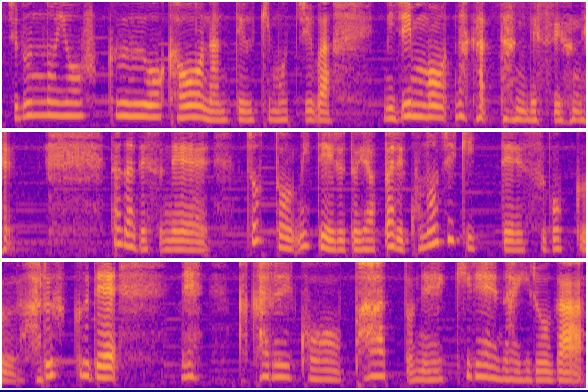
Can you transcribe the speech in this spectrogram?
自分の洋服を買おうなんていう気持ちはみじんもなかったんですよね。ただですねちょっと見ているとやっぱりこの時期ってすごく春服でね明るいこうパーッとね綺麗な色が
